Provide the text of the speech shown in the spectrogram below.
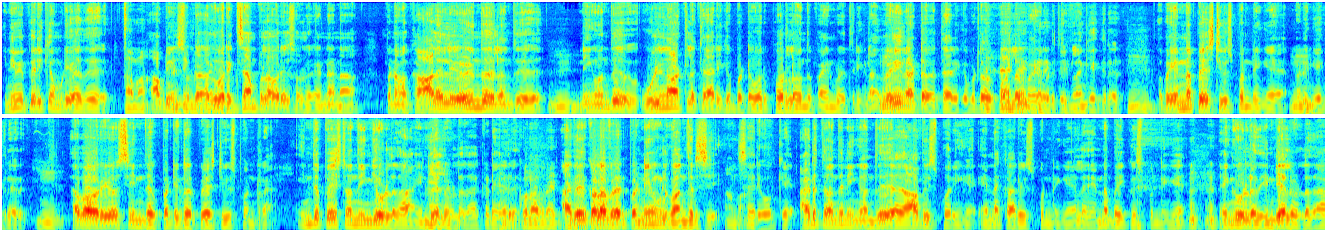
இனிமே பிரிக்க முடியாது. அப்படின்னு சொல்றாரு. அது ஒரு எக்ஸாம்பிள் அவரே சொல்றாரு. என்னன்னா இப்போ நம்ம காலையில் எழுந்ததுலேருந்து நீங்க வந்து உள்நாட்டுல தயாரிக்கப்பட்ட ஒரு பொருளை வந்து பயன்படுத்துறீங்களா? வெளிநாட்டை தயாரிக்கப்பட்ட ஒரு பொருளை பயன்படுத்துறீங்களான்னு கேட்குறாரு அப்போ என்ன பேஸ்ட் யூஸ் பண்றீங்க அப்படின்னு கேட்குறாரு அப்போ அவர் யோசிச்சு இந்த பர்டிகுலர் பேஸ்ட் யூஸ் பண்றேன். இந்த பேஸ்ட் வந்து இங்கே உள்ளதா? இந்தியாவில் உள்ளதா? கிடையாது. அது கொலாபரேட் பண்ணி உங்களுக்கு வந்துருச்சு. சரி ஓகே அடுத்து வந்து நீங்க வந்து ஆபீஸ் போறீங்க. என்ன கார் யூஸ் பண்றீங்க? இல்ல என்ன பைக் யூஸ் பண்றீங்க? எங்க உள்ளது? இந்தியாவில் உள்ளதா?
